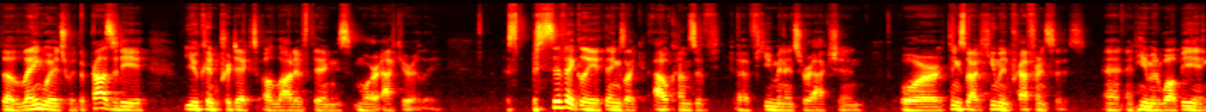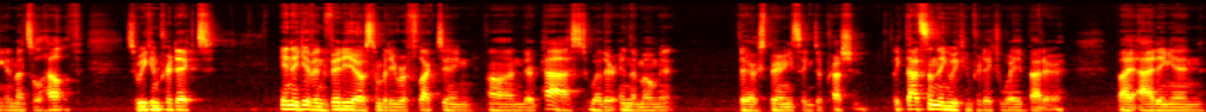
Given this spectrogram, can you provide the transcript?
the language with the prosody, you can predict a lot of things more accurately. specifically things like outcomes of, of human interaction or things about human preferences and, and human well-being and mental health. So we can predict in a given video somebody reflecting on their past, whether in the moment they're experiencing depression. Like that's something we can predict way better by adding in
